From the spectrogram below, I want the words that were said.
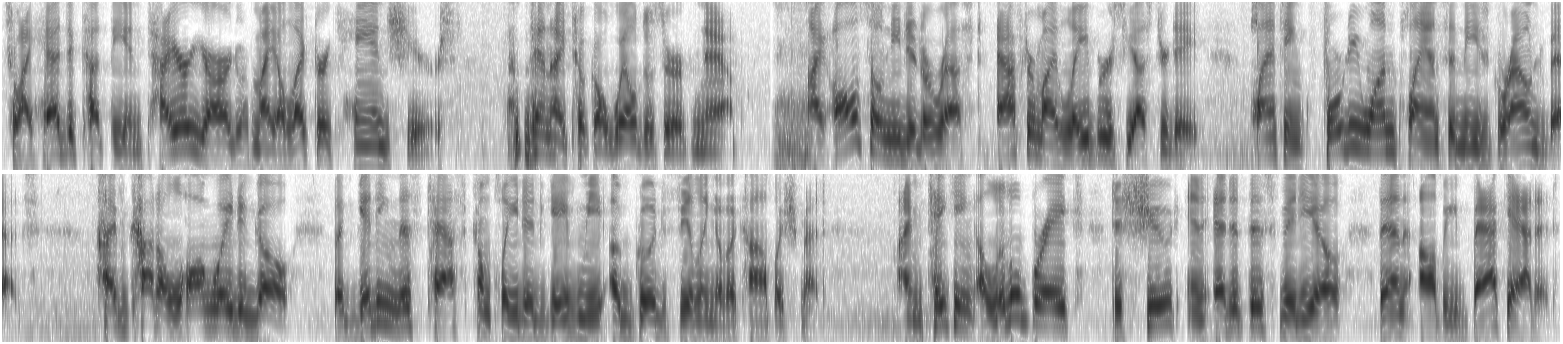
so I had to cut the entire yard with my electric hand shears. Then I took a well-deserved nap. I also needed a rest after my labors yesterday, planting 41 plants in these ground beds. I've got a long way to go, but getting this task completed gave me a good feeling of accomplishment. I'm taking a little break to shoot and edit this video, then I'll be back at it.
